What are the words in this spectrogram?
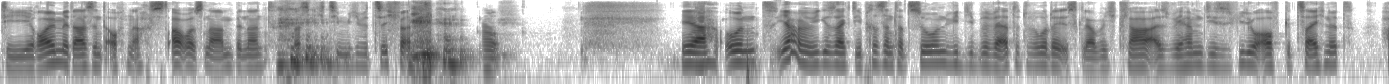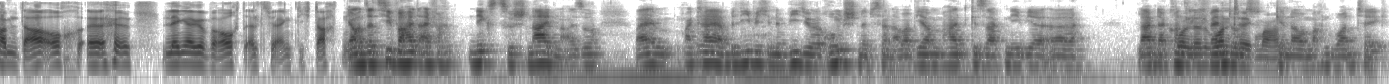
die Räume da sind auch nach Star Wars Namen benannt, was ich ziemlich witzig fand. Oh. Ja, und ja, wie gesagt, die Präsentation, wie die bewertet wurde, ist, glaube ich, klar. Also wir haben dieses Video aufgezeichnet, haben da auch äh, länger gebraucht, als wir eigentlich dachten. Ja, unser Ziel war halt einfach nichts zu schneiden. Also, weil man kann ja beliebig in einem Video rumschnipseln, aber wir haben halt gesagt, nee, wir äh, bleiben da konsequent und machen. genau, machen One-Take.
